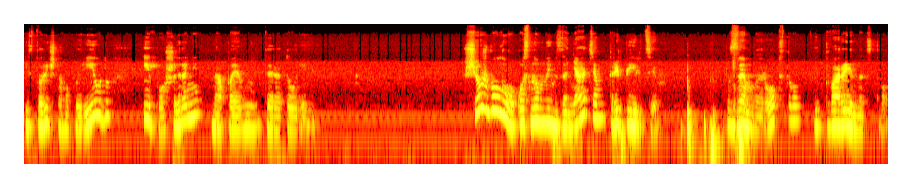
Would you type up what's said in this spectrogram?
історичного періоду і поширені на певній території. Що ж було основним заняттям трипільців? Землеробство і тваринництво.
